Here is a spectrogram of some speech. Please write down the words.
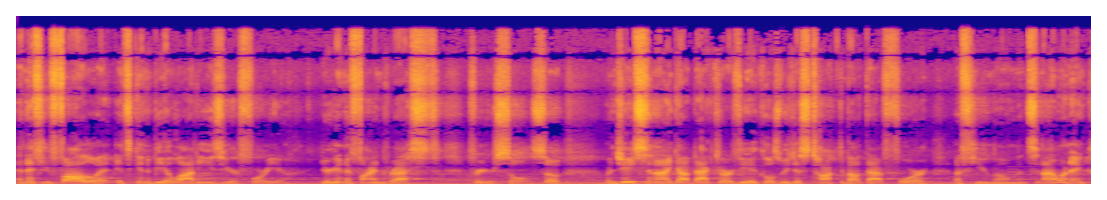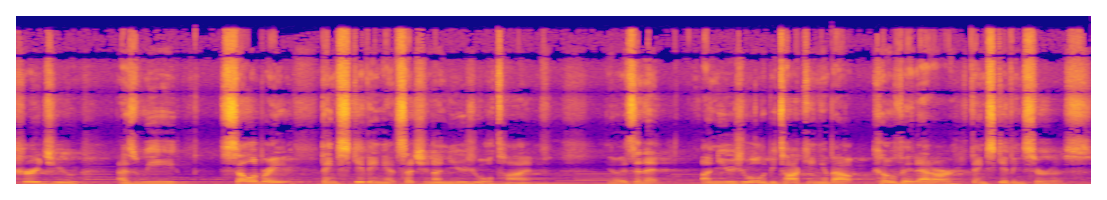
And if you follow it, it's going to be a lot easier for you. You're going to find rest for your soul. So when Jason and I got back to our vehicles, we just talked about that for a few moments. And I want to encourage you as we celebrate Thanksgiving at such an unusual time. You know, isn't it unusual to be talking about COVID at our Thanksgiving service?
